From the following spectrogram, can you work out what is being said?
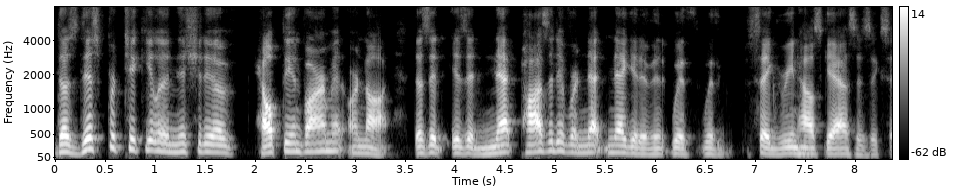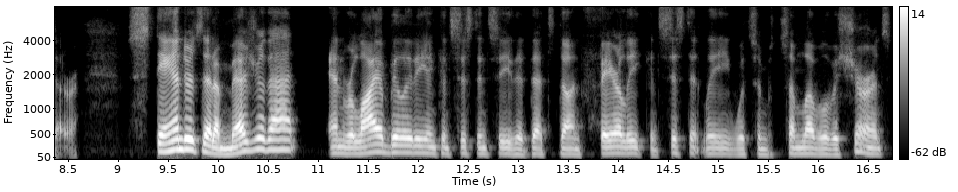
Does this particular initiative help the environment or not? Does it is it net positive or net negative with with say greenhouse gases, et cetera? Standards that measure that and reliability and consistency that that's done fairly, consistently with some some level of assurance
